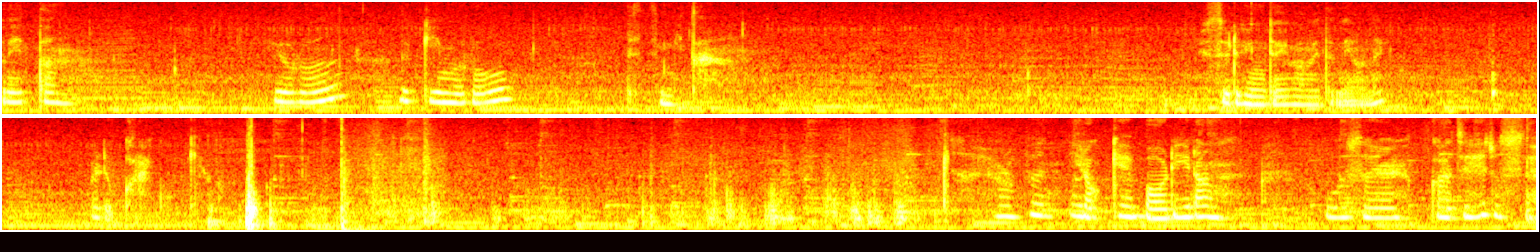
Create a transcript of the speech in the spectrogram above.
메이크업은 일단 이런 느낌으로 됐습니다. 입술이 굉장히 마음에 드네요, 네? 빨리 옷 갈아입고 올게요. 자, 여러분 이렇게 머리랑 옷을까지 해줬어요.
